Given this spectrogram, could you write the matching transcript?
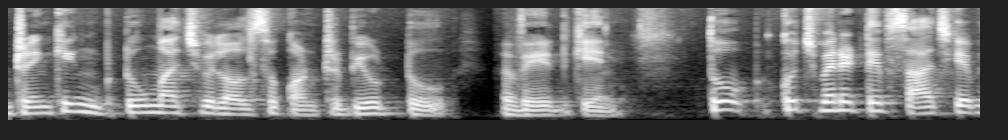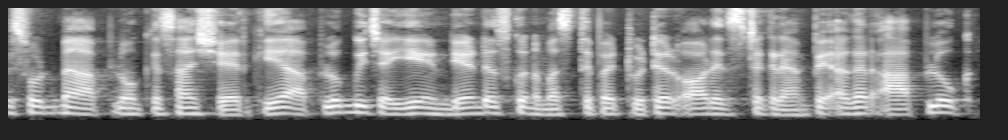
drinking too much will also contribute to weight gain तो कुछ मैंने टिप्स आज के एपिसोड में आप लोगों के साथ शेयर किया। आप लोग भी चाहिए इंडियन डेस्ट को नमस्ते पर ट्विटर और इंस्टाग्राम पे। अगर आप लोग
